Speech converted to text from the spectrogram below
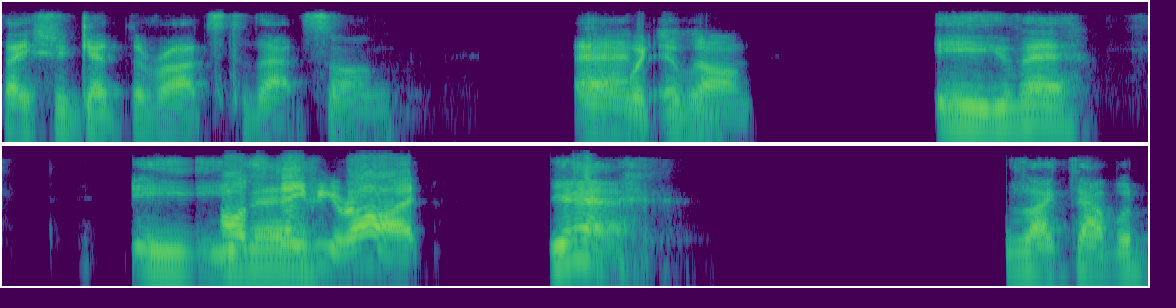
they should get the rights to that song. And Which it would song? Eve. Eve. Oh, Stevie Wright. Yeah. Like that would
